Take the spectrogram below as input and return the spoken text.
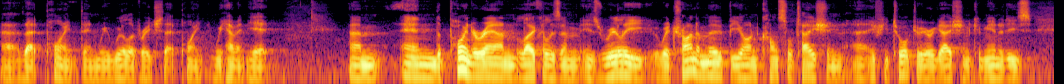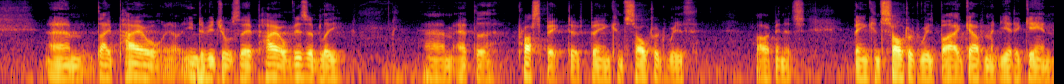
uh, that point, then we will have reached that point. We haven't yet. Um, and the point around localism is really, we're trying to move beyond consultation. Uh, if you talk to irrigation communities, um, they pale, individuals there pale visibly um, at the prospect of being consulted with, five minutes, being consulted with by a government yet again.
